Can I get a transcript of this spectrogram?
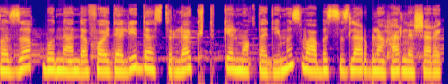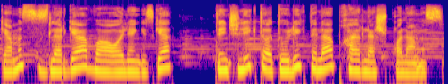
qiziq bundanda foydali dasturlar kutib kelmoqda deymiz va biz sizlar bilan xayrlashar ekanmiz. Sizlarga va oilangizga tinchlik totuvlik tilab xayrlashib qolamiz.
